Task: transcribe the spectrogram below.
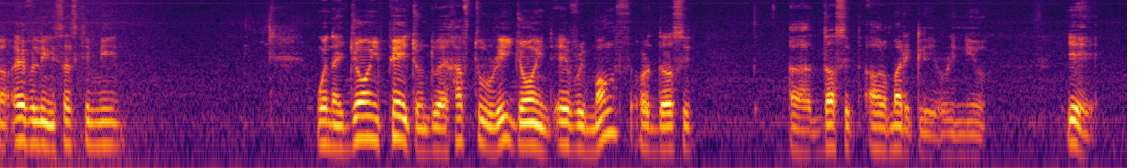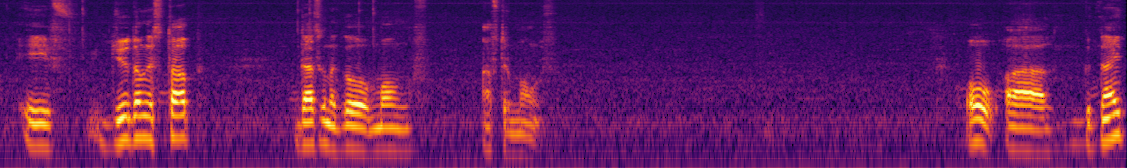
Uh, Evelyn is asking me when I join Patreon, do I have to rejoin every month or does it uh, does it automatically renew? Yeah, if you don't stop, that's gonna go month after month. Oh, uh, good night,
